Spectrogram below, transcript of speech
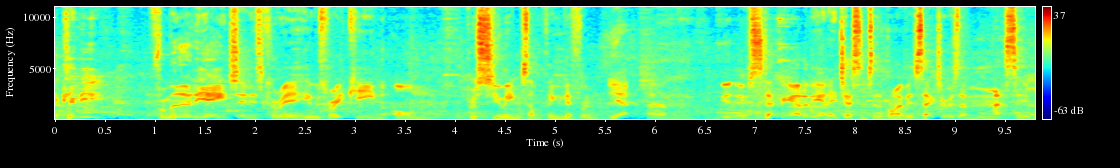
Uh, clearly, from an early age in his career, he was very keen on pursuing something different. Yeah. Um, you know, stepping out of the NHS into the private sector is a massive,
